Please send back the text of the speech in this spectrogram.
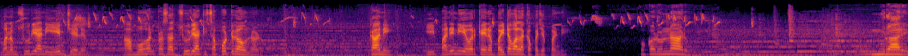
మనం సూర్యాని ఏం చేయలేం. ఆ మోహన్ ప్రసాద్ సూర్యకి సపోర్టుగా ఉన్నాడు. కానీ ఈ పనిని ఎవరికైనా బయట వాళ్ళకి అప్పచెప్పండి. ఒకడున్నాడు. మురారి.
